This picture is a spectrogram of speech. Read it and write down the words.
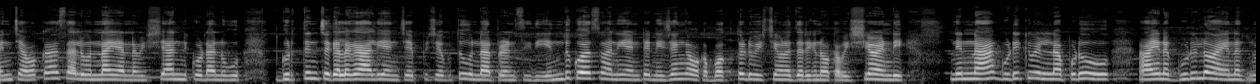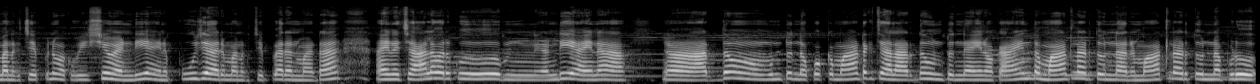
మంచి అవకాశాలు ఉన్నాయి అన్న విషయాన్ని కూడా నువ్వు గుర్తించగలగాలి అని చెప్పి చెబుతూ ఉన్నారు ఫ్రెండ్స్. ఇది ఎందుకోసం అని అంటే నిజంగా ఒక భక్తుడి విషయంలో జరిగిన ఒక విషయం అండి. నిన్న గుడికి వెళ్ళినప్పుడు ఆయన గుడిలో ఆయన మనకు చెప్పిన ఒక విషయం అండి. ఆయన పూజారి మనకు చెప్పారనమాట ఆయన చాలా వరకు అండి ఆయన అర్థం ఉంటుంది. ఒక్కొక్క మాటకి చాలా అర్థం ఉంటుంది. ఆయన ఒక ఆయనతో మాట్లాడుతున్నారు. మాట్లాడుతున్నప్పుడు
